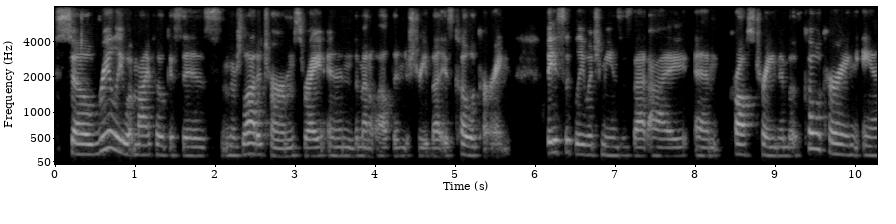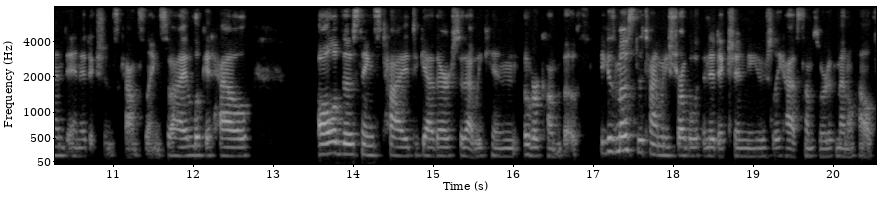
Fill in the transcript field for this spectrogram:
So, really, what my focus is, and there's a lot of terms, right, in the mental health industry, but is co occurring. Basically, which means is that I am cross trained in both co occurring and in addictions counseling. So, I look at how all of those things tied together so that we can overcome both. Because most of the time, when you struggle with an addiction, you usually have some sort of mental health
